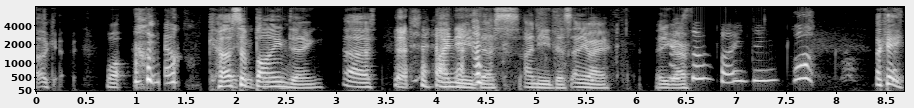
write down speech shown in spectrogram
Okay. What? Oh no. Cursor check it. binding. Uh, I need this. I need this. Anyway, there you go. You're so binding. Okay.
